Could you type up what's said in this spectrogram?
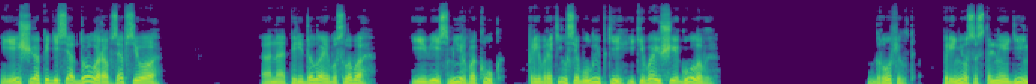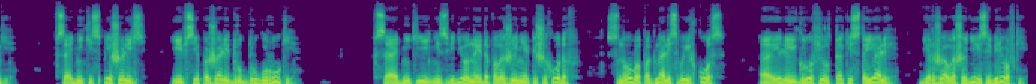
Еще пятьдесят долларов за все». Она передала его слова, и весь мир вокруг превратился в улыбки и кивающие головы. Грофилд принес остальные деньги, всадники спешились, и все пожали друг другу руки. Всадники, низведенные до положения пешеходов, снова погнали своих коз, а Элли и Грофилд так и стояли, держа лошадей за веревки.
